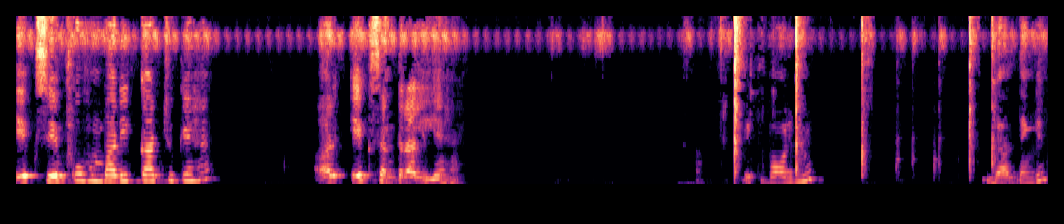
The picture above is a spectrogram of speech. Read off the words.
एक सेब को हम बारीक काट चुके हैं और एक संतरा लिए हैं। एक बॉल में डाल देंगे।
